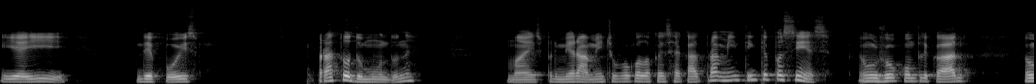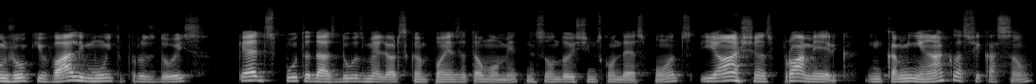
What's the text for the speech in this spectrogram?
e aí depois para todo mundo, né? Mas primeiramente eu vou colocar esse recado para mim, tem que ter paciência. É um jogo complicado, é um jogo que vale muito para os dois, que é a disputa das duas melhores campanhas até o momento, né? São dois times com 10 pontos e é uma chance pro América encaminhar a classificação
